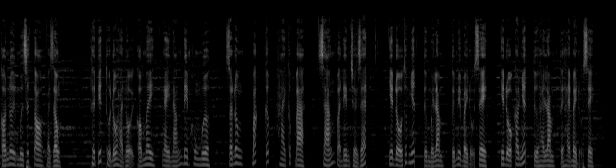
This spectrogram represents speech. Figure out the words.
có nơi mưa rất to và rông. Thời tiết thủ đô Hà Nội có mây, ngày nắng đêm không mưa, gió đông bắc cấp 2 cấp 3, sáng và đêm trời rét. Nhiệt độ thấp nhất từ 15 tới 17 độ C, nhiệt độ cao nhất từ 25 tới 27 độ C.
